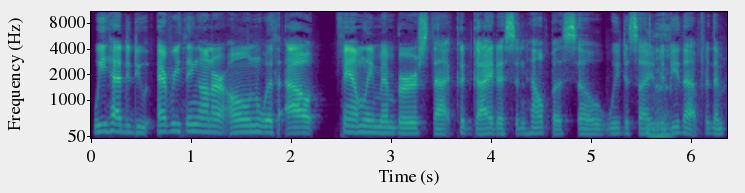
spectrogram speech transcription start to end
We had to do everything on our own without family members that could guide us and help us. So we decided to be that for them.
